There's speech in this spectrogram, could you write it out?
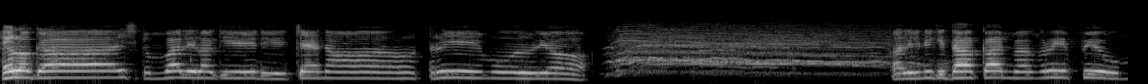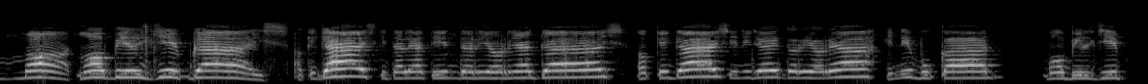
Halo guys, kembali lagi di channel Trimulyo. Kali ini kita akan mereview mod mobil Jeep guys. Oke guys, kita lihat interiornya guys. Oke guys, ini dia interiornya. Ini bukan mobil Jeep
